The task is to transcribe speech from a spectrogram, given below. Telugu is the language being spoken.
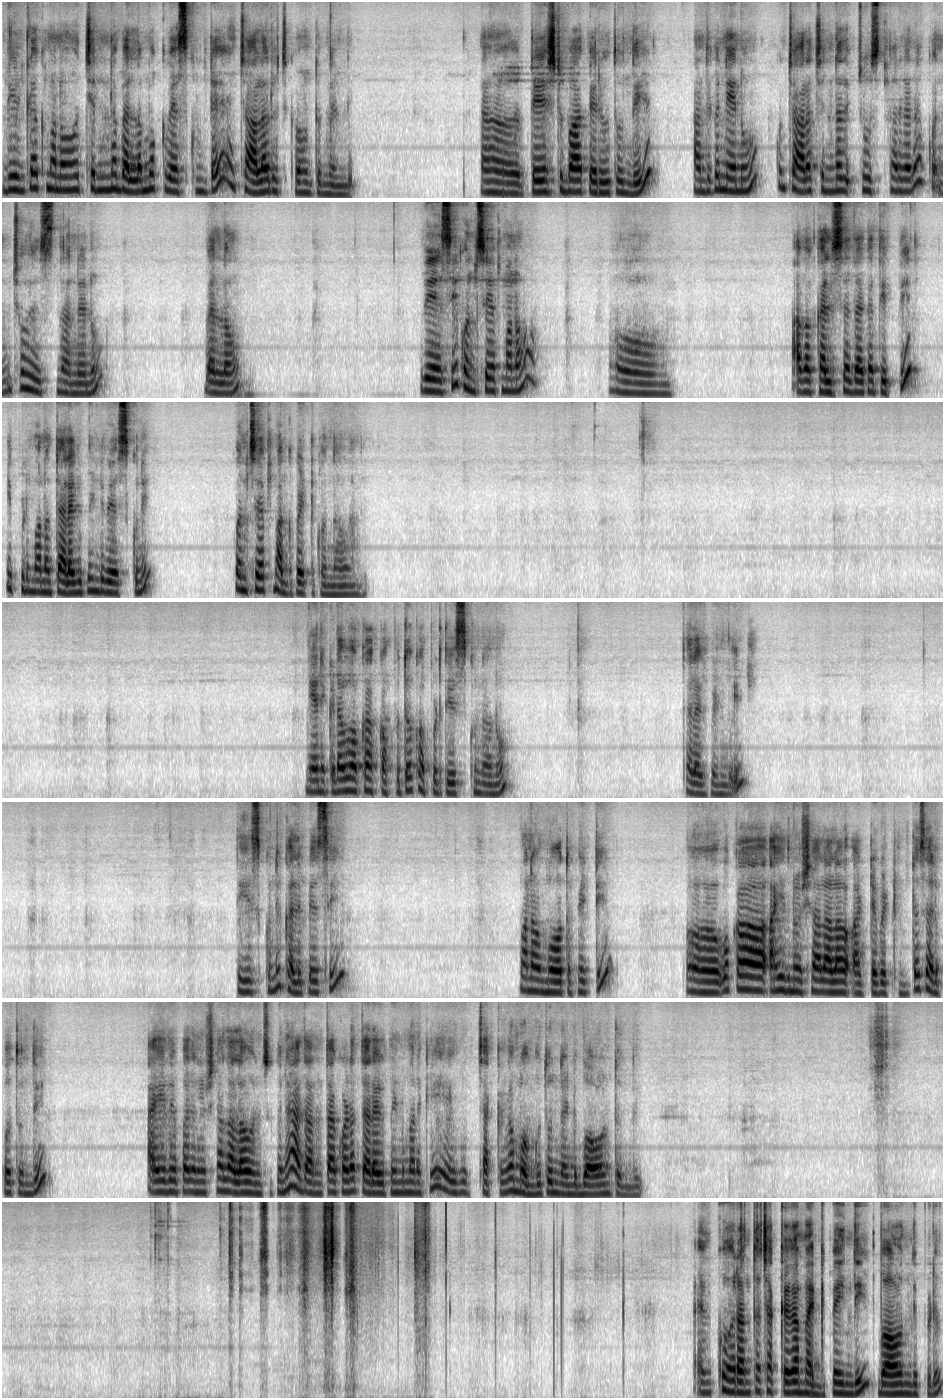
దీంట్లోకి మనం చిన్న బెల్లం ముక్క వేసుకుంటే చాలా రుచిగా ఉంటుందండి. టేస్ట్ బాగా పెరుగుతుంది. అందుకని నేను కొంచెం చాలా చిన్నది చూస్తున్నారు కదా కొంచెం వేస్తున్నాను నేను. బెల్లం వేసి కొంతసేపు మనం అవి కలిసేదాకా తిప్పి ఇప్పుడు మనం తెలగపిండి వేసుకుని కొంతసేపు మగ్గ పెట్టుకుందామండి నేను ఇక్కడ ఒక కప్పుతో కప్పుడు తీసుకున్నాను తెలగపిండి. తీసుకుని కలిపేసి మనం మూత పెట్టి ఒక ఐదు నిమిషాలు అలా అట్టే పెట్టుంటే సరిపోతుంది. ఐదు పది నిమిషాలు అలా ఉంచుకుని అదంతా కూడా తెలగపిండి మనకి చక్కగా మగ్గుతుందండి బాగుంటుంది. కూర అంతా చక్కగా మగ్గిపోయింది బాగుంది ఇప్పుడు.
